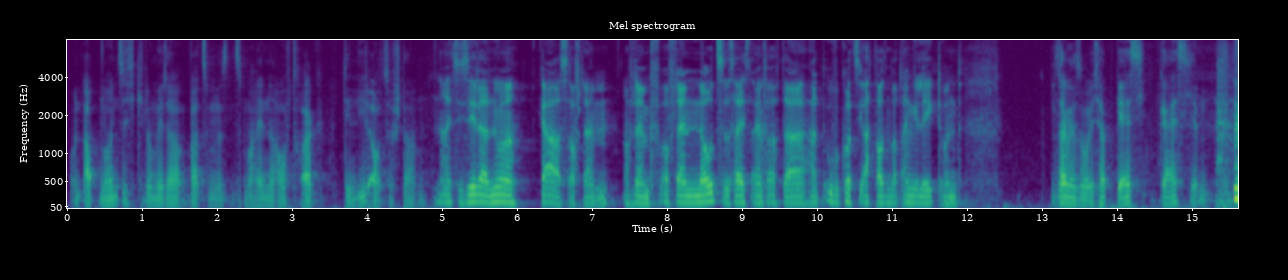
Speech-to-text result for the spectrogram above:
Und ab 90 Kilometer war zumindest mein Auftrag, den Leadout zu starten. Nice, ich sehe da nur Gas auf deinem, auf deinem, auf deinen Notes. Das heißt einfach, da hat Uwe kurz die 8000 Watt angelegt und Sagen wir so, ich habe Gas, Gäschen.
